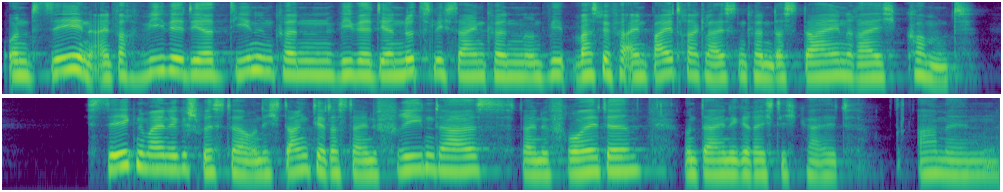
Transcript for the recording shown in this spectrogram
und sehen einfach, wie wir dir dienen können, wie wir dir nützlich sein können und wie, was wir für einen Beitrag leisten können, dass dein Reich kommt. Ich segne meine Geschwister und ich danke dir, dass dein Frieden da ist, deine Freude und deine Gerechtigkeit. Amen.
